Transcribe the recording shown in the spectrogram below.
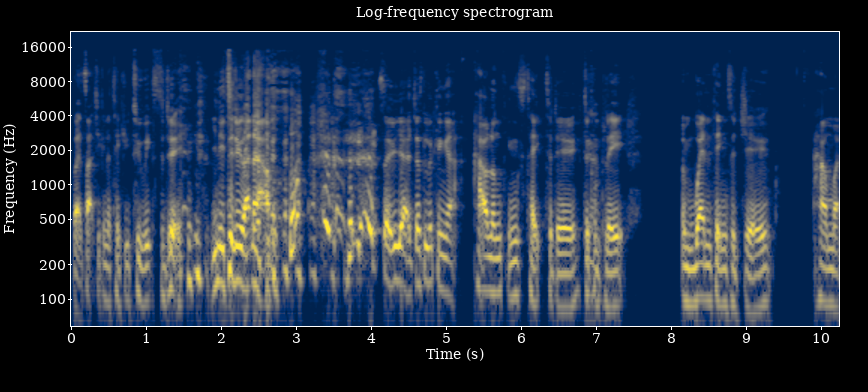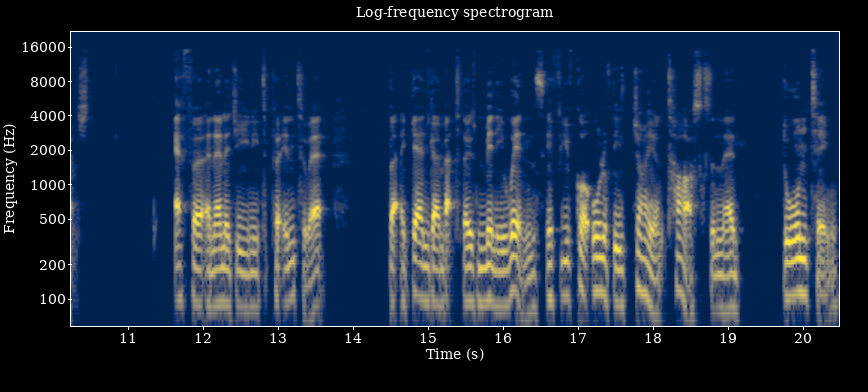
but it's actually going to take you two weeks to do, you need to do that now. so yeah, just looking at how long things take to do, to yeah. complete and when things are due, how much effort and energy you need to put into it. But again, going back to those mini wins, if you've got all of these giant tasks and they're daunting,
